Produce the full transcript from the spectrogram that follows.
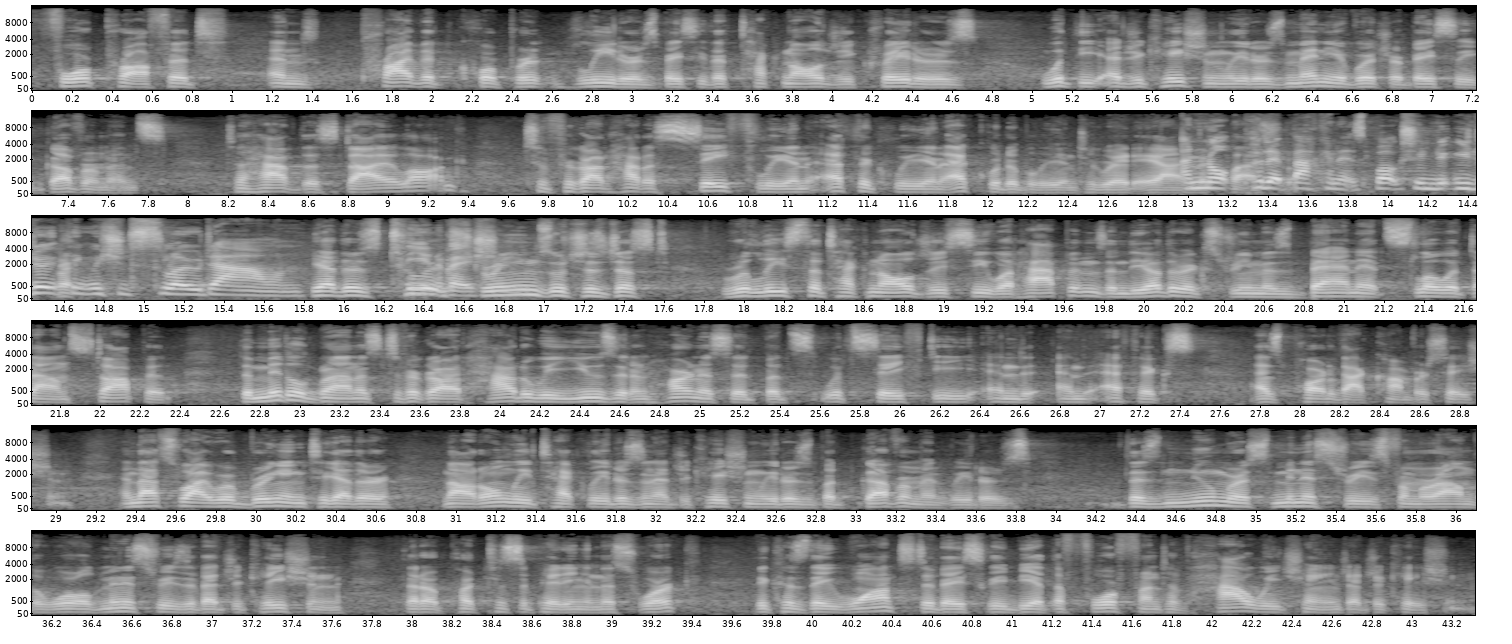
for profit and private corporate leaders, basically the technology creators, with the education leaders, many of which are basically governments, to have this dialogue to figure out how to safely and ethically and equitably integrate AI and not put it back in its box. You don't right. think we should slow down? Yeah, there's two the extremes, which is just release the technology, see what happens, and the other extreme is ban it, slow it down, stop it. The middle ground is to figure out how do we use it and harness it, but with safety and, and ethics as part of that conversation. And that's why we're bringing together not only tech leaders and education leaders, but government leaders. There's numerous ministries from around the world, ministries of education, that are participating in this work because they want to basically be at the forefront of how we change education.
